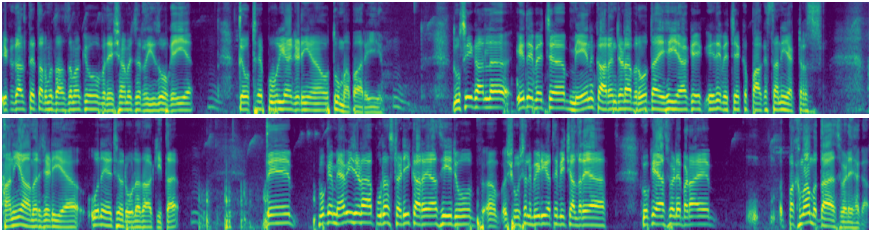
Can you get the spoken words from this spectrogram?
ਇੱਕ ਗੱਲ ਤੇ ਤੁਹਾਨੂੰ ਮੈਂ ਦੱਸ ਦਵਾਂ ਕਿ ਉਹ ਵਿਦੇਸ਼ਾਂ ਵਿੱਚ ਰਿਲੀਜ਼ ਹੋ ਗਈ ਹੈ ਤੇ ਉੱਥੇ ਪੂਰੀਆਂ ਜਿਹੜੀਆਂ ਉਹ ਧੂਮਾ ਪਾ ਰਹੀ ਹੈ। ਦੂਸਰੀ ਗੱਲ ਇਹਦੇ ਵਿੱਚ ਮੇਨ ਕਾਰਨ ਜਿਹੜਾ ਵਿਰੋਧ ਦਾ ਇਹੀ ਆ ਕਿ ਇਹਦੇ ਵਿੱਚ ਇੱਕ ਪਾਕਿਸਤਾਨੀ ਐਕਟਰਸ ਹਾਨੀਆ ਆਮਰ ਜਿਹੜੀ ਆ ਉਹਨੇ ਇੱਥੇ ਰੋਲ ਅਦਾ ਕੀਤਾ। ਤੇ ਕਿਉਂਕਿ ਮੈਂ ਵੀ ਜਿਹੜਾ ਪੂਰਾ ਸਟੱਡੀ ਕਰ ਰਿਹਾ ਸੀ ਜੋ ਸੋਸ਼ਲ ਮੀਡੀਆ ਤੇ ਵੀ ਚੱਲ ਰਿਹਾ ਹੈ, ਕਿਉਂਕਿ ਇਸ ਵੇਲੇ ਬੜਾ ਇਹ ਪਖਮਾ ਮੁੱਦਾ ਇਸ ਵੇਲੇ ਹੈਗਾ।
